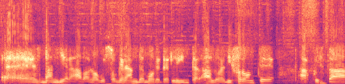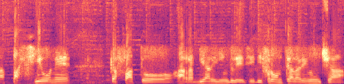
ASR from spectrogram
eh, sbandierava no? questo grande amore per l'Inter. Allora di fronte a questa passione che ha fatto arrabbiare gli inglesi, di fronte alla rinuncia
